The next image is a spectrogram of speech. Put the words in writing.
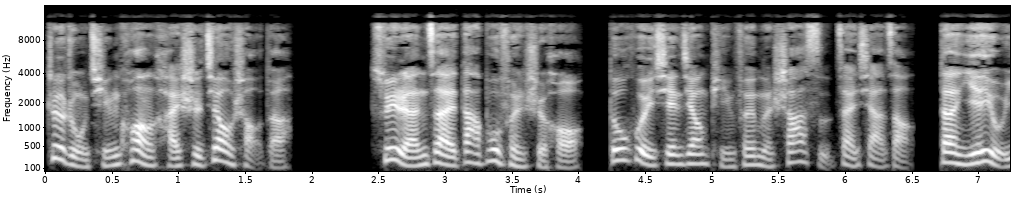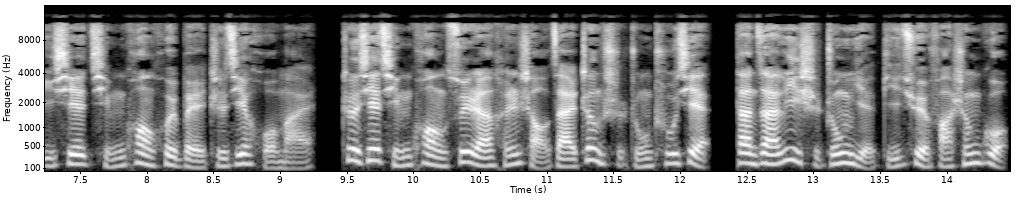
这种情况还是较少的。虽然在大部分时候都会先将嫔妃们杀死再下葬，但也有一些情况会被直接活埋。这些情况虽然很少在正史中出现，但在历史中也的确发生过。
